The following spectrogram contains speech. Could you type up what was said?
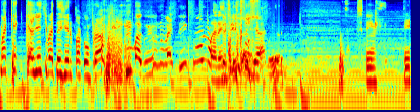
Mas que, que a gente vai ter dinheiro pra comprar um bagulho? Não vai ter como, mano. A gente Defende o SUS. Sim, sim.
